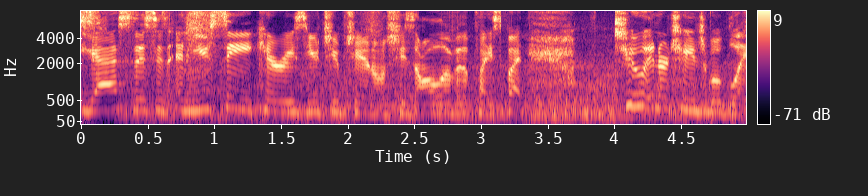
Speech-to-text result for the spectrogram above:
yes, this is, and you see Carrie's YouTube channel, she's all over the place, but two interchangeable blades.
